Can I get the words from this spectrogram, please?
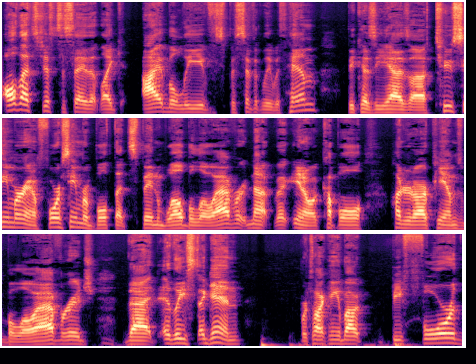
all that's just to say that like I believe specifically with him because he has a two seamer and a four seamer, both that spin well below average, not you know a couple hundred RPMs below average. That at least again, we're talking about before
